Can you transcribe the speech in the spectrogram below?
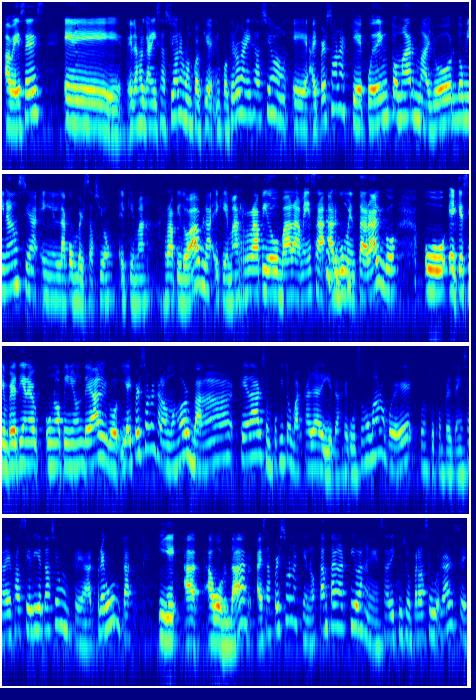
A veces eh, en las organizaciones o en cualquier, en cualquier organización eh, hay personas que pueden tomar mayor dominancia en la conversación. El que más rápido habla, el que más rápido va a la mesa a argumentar algo o el que siempre tiene una opinión de algo. Y hay personas que a lo mejor van a quedarse un poquito más calladitas. Recursos humanos puede, con su competencia de facilitación, crear preguntas y abordar a esas personas que no están tan activas en esa discusión para asegurarse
